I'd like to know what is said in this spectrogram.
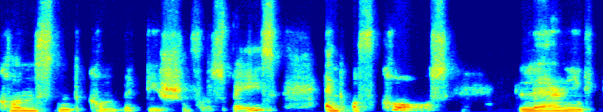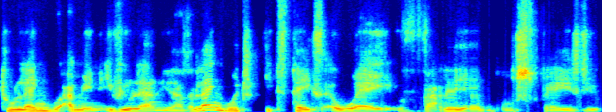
constant competition for space. And of course, learning to language, I mean, if you learn another language, it takes away valuable space you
